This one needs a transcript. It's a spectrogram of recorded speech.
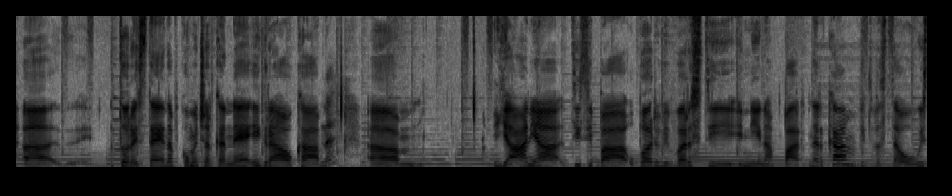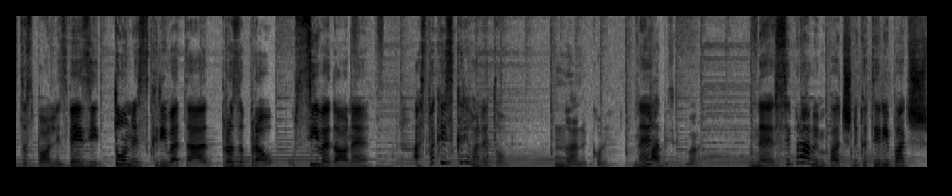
Uh, torej, stand-up komičarka, ne igralka. Ne. Um, Janja, ti si pa v prvi vrsti njena partnerka, vidva sta v istospolni zvezi, to ne skrivata, pravzaprav vsi vedo, ne? A sta kaj skrivali to? Ne, nikoli. Ne? Zakaj bi skrivali? Ne, se pravim, pač nekateri pač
